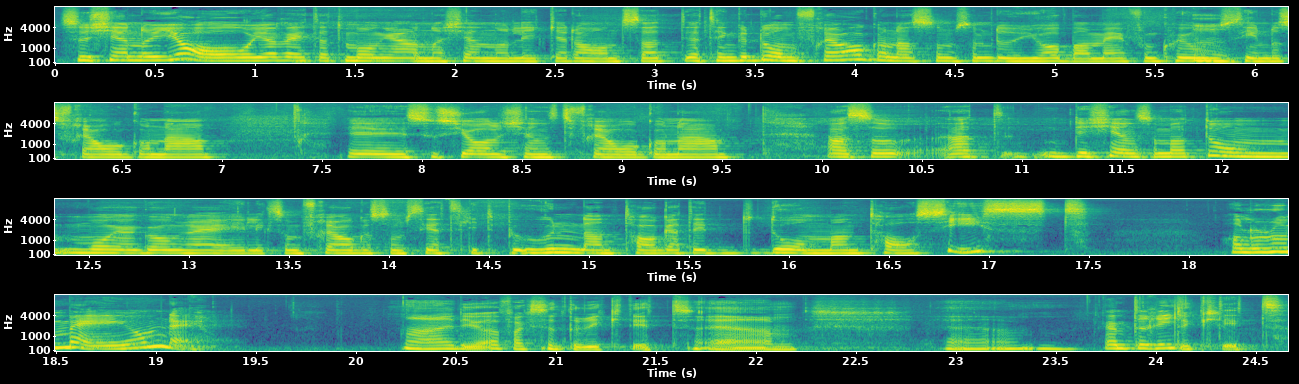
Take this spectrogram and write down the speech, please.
så känner jag, och jag vet att många andra känner likadant, så att jag tänker de frågorna som, som du jobbar med, funktionshindersfrågorna, mm eh, socialtjänstfrågorna. Alltså att det känns som att de många gånger är liksom frågor som sätts lite på undantag, att det är de man tar sist. Håller du med om det? Nej, det gör jag faktiskt inte riktigt. Um, um, inte riktigt?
